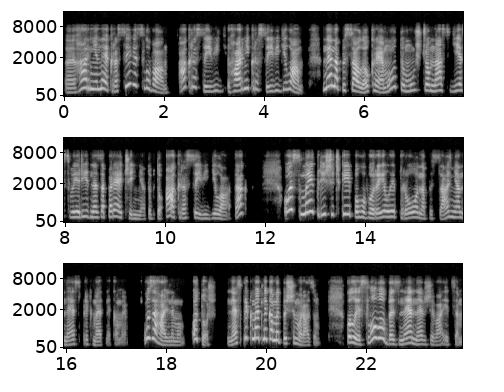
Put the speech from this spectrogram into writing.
Е, Гарні не красиві слова, а красиві, гарні красиві діла. Не написали окремо, тому що в нас є своєрідне заперечення, тобто а красиві діла, так? Ось ми трішечки поговорили про написання не з прикметниками. Узагальнимо. Отож, не з прикметниками пишемо разом, коли слово без не не вживається.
